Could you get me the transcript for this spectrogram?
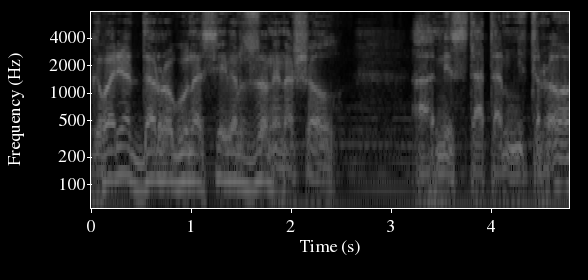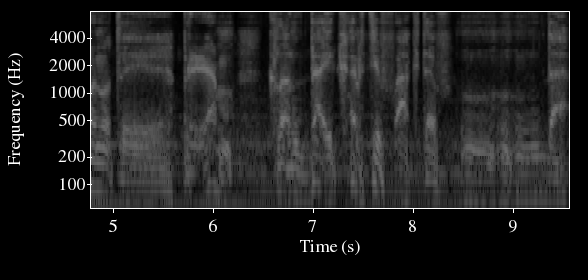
Говорят, дорогу на север зоны нашел. А места там не тронутые. Прям клондайк артефактов. Да.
